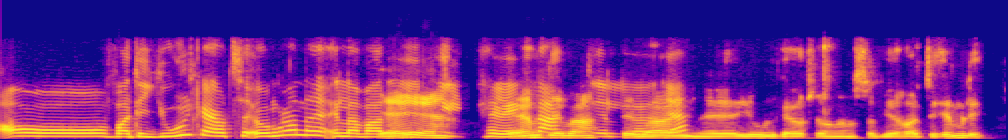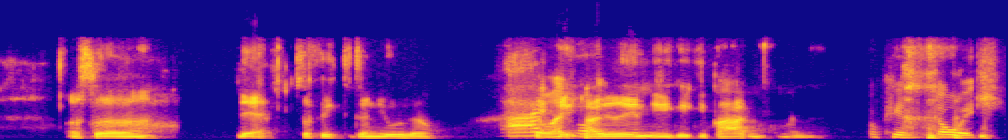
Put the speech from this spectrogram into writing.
Og var det julegave til ungerne, eller var ja, det ja. helt planlagt? Ja, det var, eller? det var ja. en uh, julegave til ungerne, så vi har holdt det hemmeligt. Og så, ja, så fik de den julegave. Ej, det var ikke pakket ind i, i parken, men... Okay, dog ikke.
